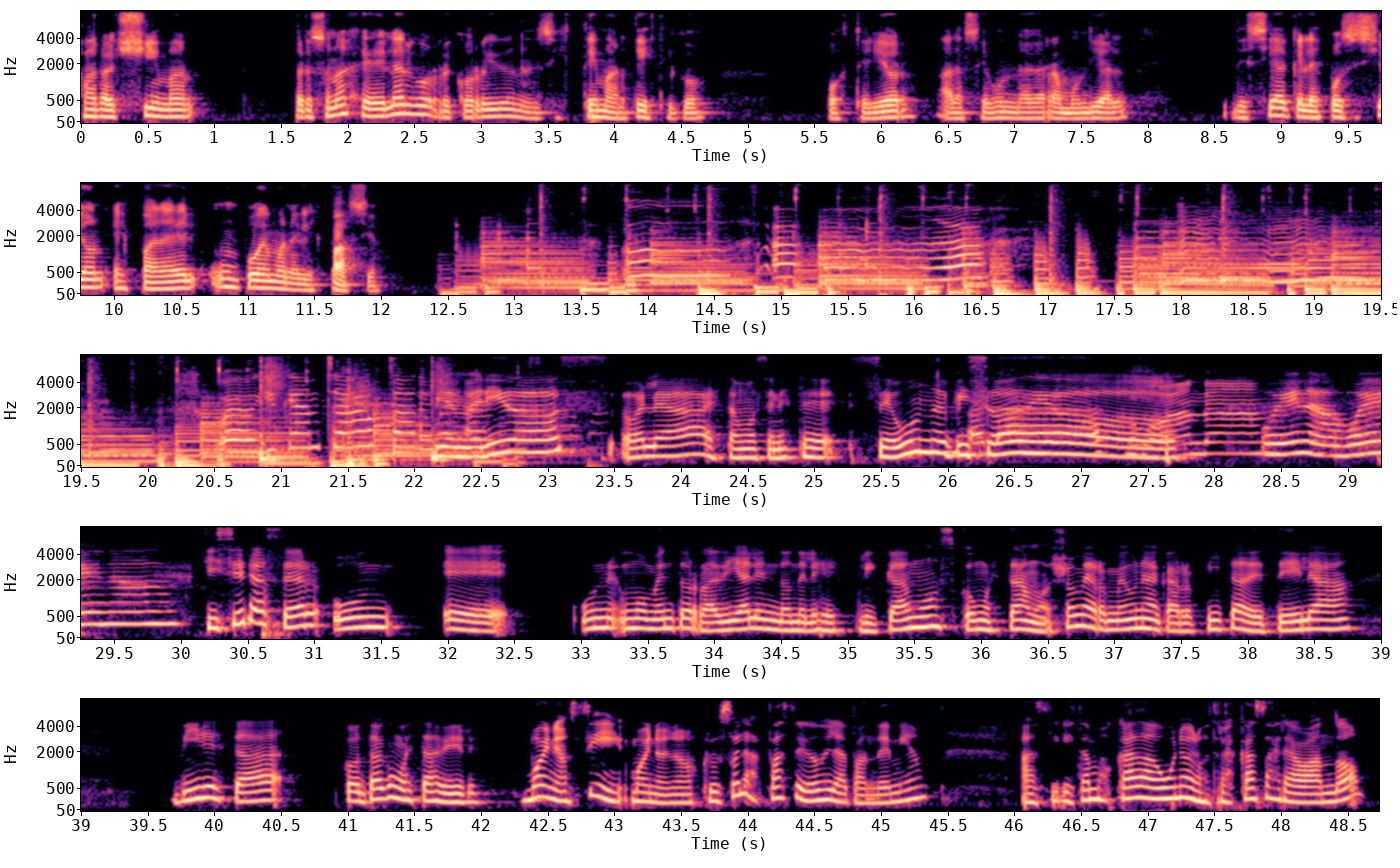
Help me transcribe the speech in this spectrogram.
Harald Schimann, personaje de largo recorrido en el sistema artístico posterior a la Segunda Guerra Mundial, decía que la exposición es para él un poema en el espacio. Bienvenidos, hola, estamos en este segundo episodio. ¿Cómo andan? Buenas, buenas. Quisiera hacer un, eh, un, un momento radial en donde les explicamos cómo estamos. Yo me armé una carpita de tela. Vir está... Contá cómo estás, Vir. Bueno, sí, bueno, nos cruzó la fase 2 de la pandemia, así que estamos cada uno en nuestras casas grabando.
